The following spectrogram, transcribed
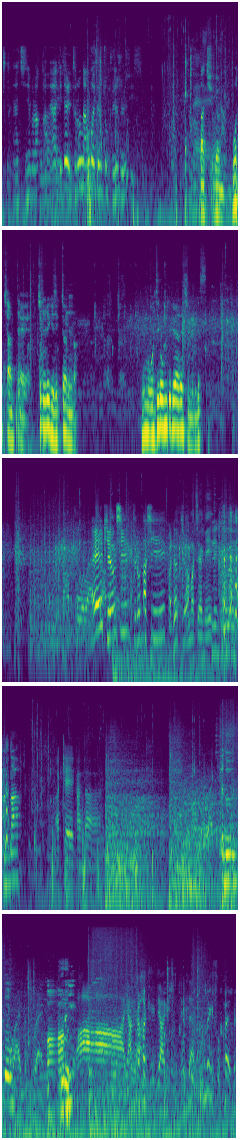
풍경 그냥 진입을 할까? 야 니들 드론 남은 거 있으면 좀 굴려줄래? 수 있습니다. 네. 나 지금 모찌한테 찔리기 직전이라 이거 어디로 옮겨야 될지 모르겠어 Op 4 last 에이 비영신 드론 낚시 걸렸죠? 나머지 여기 네 그러면 간다 오케이 간다 야 the threat. 어, 아니. 와 양각이 아니고 분명히 본 거야 이거.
